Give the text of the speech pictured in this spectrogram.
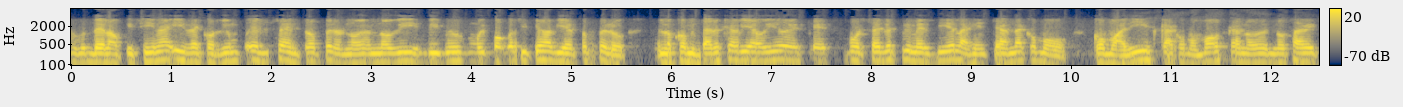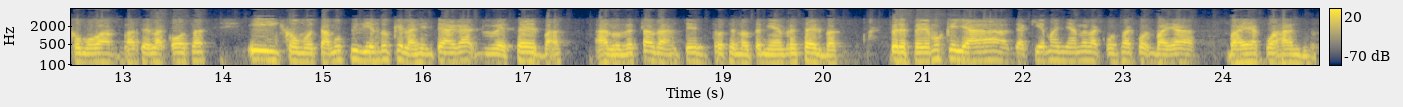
de la oficina y recorrí el centro, pero no, no vi, vi muy, pocos sitios abiertos, pero en los comentarios que había oído es que por ser el primer día la gente anda como, como arisca, como mosca, no, no sabe cómo va, a ser la cosa. Y como estamos pidiendo que la gente haga reservas a los restaurantes, entonces no tenían reservas. Pero esperemos que ya de aquí a mañana la cosa vaya vaya cuajando.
